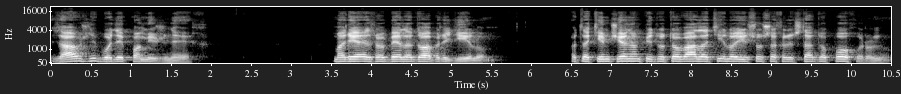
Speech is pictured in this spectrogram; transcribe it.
завжди буде поміж них. Марія зробила добре діло. Отаким чином підготувала тіло Ісуса Христа до похорону.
